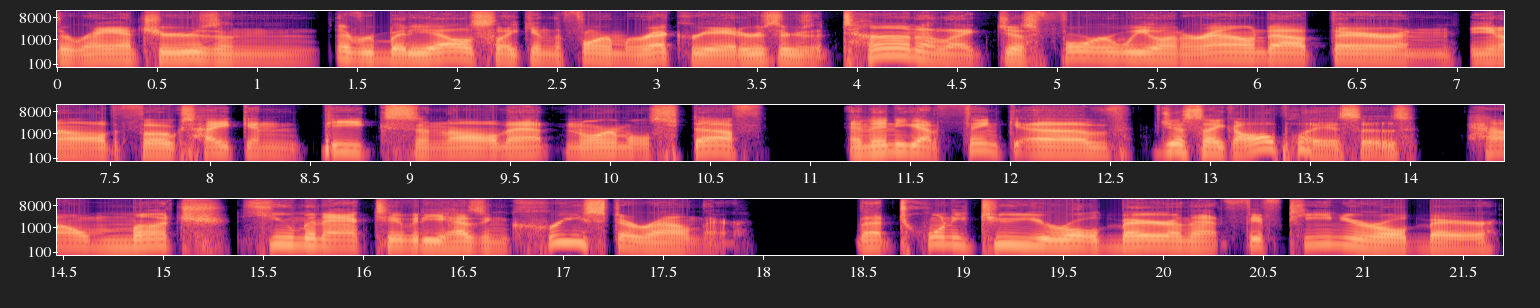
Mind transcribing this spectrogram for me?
the ranchers and everybody else, like in the former recreators, there's a ton of like just four wheeling around out there and, you know, all the folks hiking peaks and all that normal stuff. And then you got to think of, just like all places, how much human activity has increased around there that 22 year old bear and that 15 year old bear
